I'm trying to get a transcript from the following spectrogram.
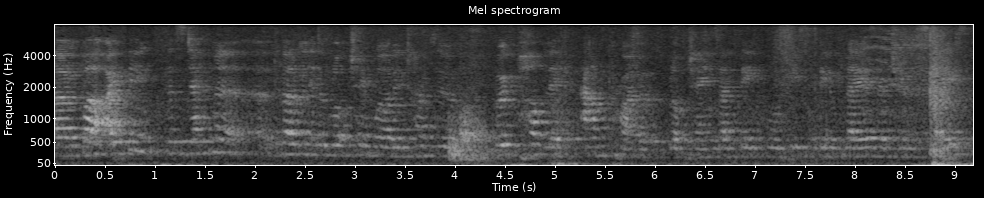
Um, but I think there's definite uh, development in the blockchain world in terms of both public and private blockchains. I think we'll see some bigger players entering the space.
